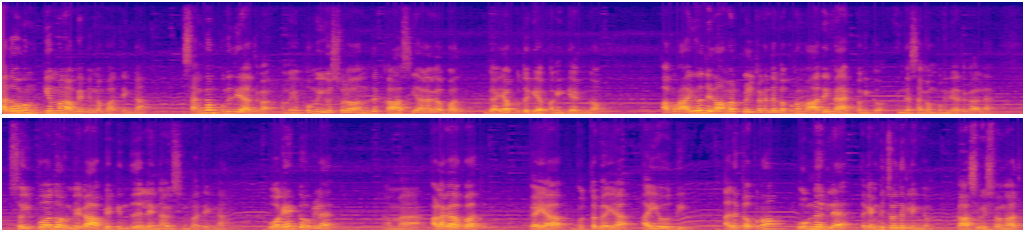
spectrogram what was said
அதோட முக்கியமான அப்டேட் என்ன பார்த்தீங்கன்னா சங்கம் புனித யாத்திரா. நம்ம எப்பவுமே யூஸ்ஃபுல்லாக வந்து காசி அலகாபாத் கயா புத்தகையா பண்ணிக்கிட்டே இருந்தோம். அப்புறம் அயோத்தி ராமர் கோயில் திறந்ததுக்கப்புறம் நம்ம அதையுமே ஆட் பண்ணிக்கோம் இந்த சங்கம் புனித யாத்திராவில் ஸோ இப்போ வந்து ஒரு மெகா அப்டேட் இந்த இதில் என்ன விஷயம் பார்த்தீங்கன்னா ஒரே டூரில் நம்ம அலகாபாத் கயா புத்தகயா அயோத்தி அதுக்கப்புறம் ஒன்று ரெண்டு ஜோதிர்லிங்கம் காசி விஸ்வநாத்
